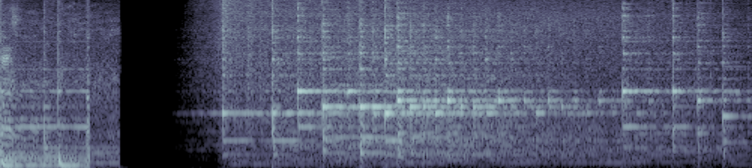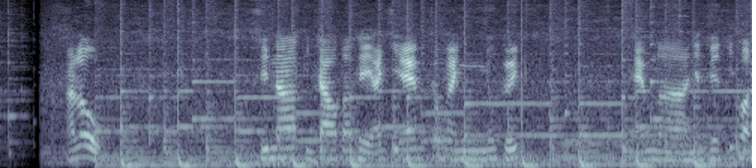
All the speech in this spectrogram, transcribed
vâng. alo. Xin uh, kính chào toàn thể anh chị em trong ngành nhôm kính em là nhân viên kỹ thuật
